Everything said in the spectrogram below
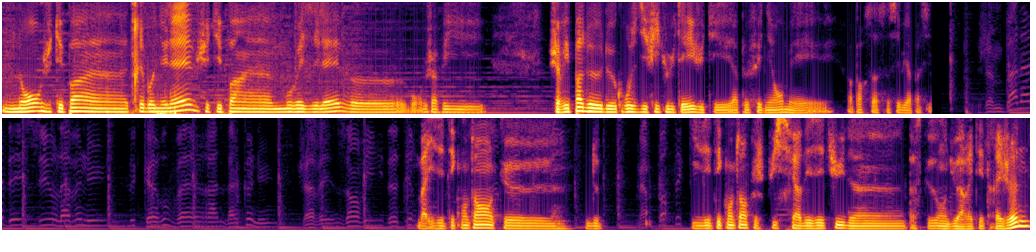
Non, j'étais pas un très bon élève, j'étais pas un mauvais élève. euh, bon, j'avais j'avais pas de, de grosses difficultés, j'étais un peu fainéant, mais à part ça, ça s'est bien passé. Bah, ils étaient contents que de ils étaient contents que je puisse faire des études euh, parce qu'eux ont dû arrêter très jeune.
